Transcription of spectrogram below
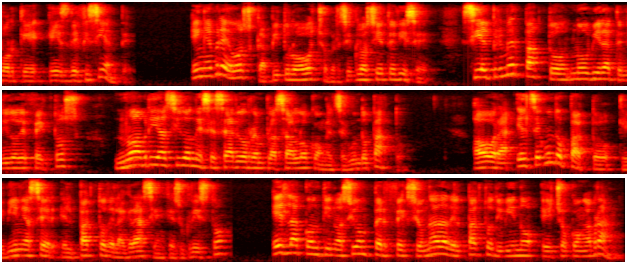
porque es deficiente. En Hebreos capítulo 8 versículo 7 dice, si el primer pacto no hubiera tenido defectos, no habría sido necesario reemplazarlo con el segundo pacto. Ahora, el segundo pacto, que viene a ser el pacto de la gracia en Jesucristo, es la continuación perfeccionada del pacto divino hecho con Abraham.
